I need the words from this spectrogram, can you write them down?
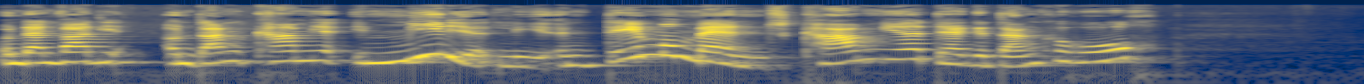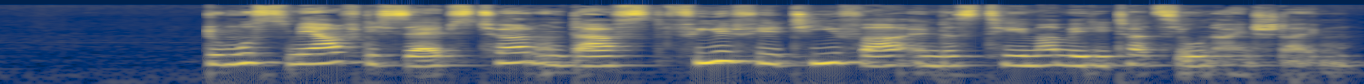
Und dann war die, und dann kam mir immediately, in dem Moment kam mir der Gedanke hoch, Du musst mehr auf dich selbst hören und darfst viel, viel tiefer in das Thema Meditation einsteigen.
